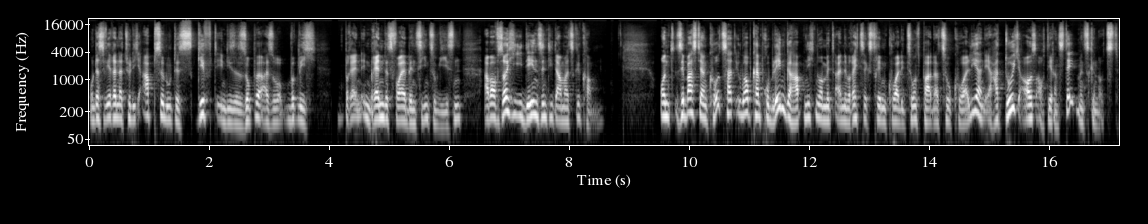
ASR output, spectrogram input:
Und das wäre natürlich absolutes Gift in diese Suppe, also wirklich in brennendes Feuer Benzin zu gießen. Aber auf solche Ideen sind die damals gekommen. Und Sebastian Kurz hat überhaupt kein Problem gehabt, nicht nur mit einem rechtsextremen Koalitionspartner zu koalieren, er hat durchaus auch deren Statements genutzt.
